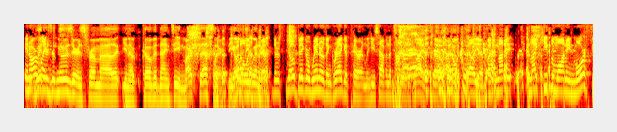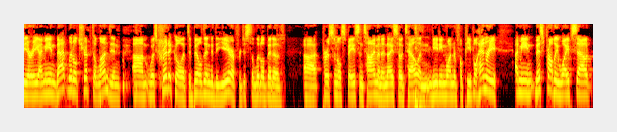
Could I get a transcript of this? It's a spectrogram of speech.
in our winners like, and losers from uh, you know COVID nineteen. Mark Sessler, the well, only winner. There, there's no bigger winner than Greg. Apparently, he's having the time of his life. So I don't tell you. But in my in my keep him wanting more theory, I mean that little trip to London um, was critical to build into the year for just a little bit of uh, personal space and time in a nice hotel and meeting wonderful people. Henry, I mean, this probably wipes out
